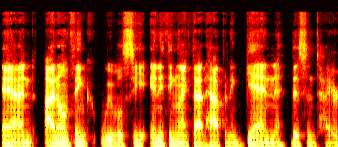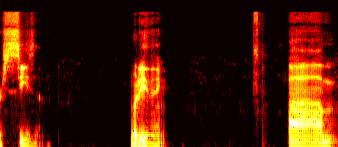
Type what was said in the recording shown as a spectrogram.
and I don't think we will see anything like that happen again this entire season. What do you think? Um,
